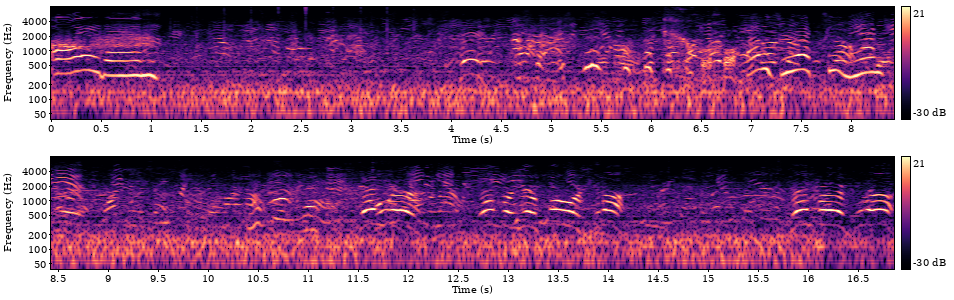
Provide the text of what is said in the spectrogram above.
Oh, Aiden. That was direct too, man. What was that? Denver, Denver, you're forward. Get up. Denver, get up.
